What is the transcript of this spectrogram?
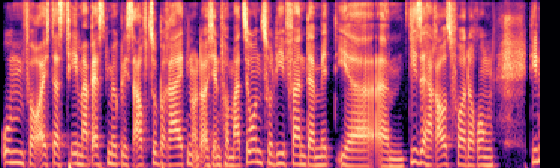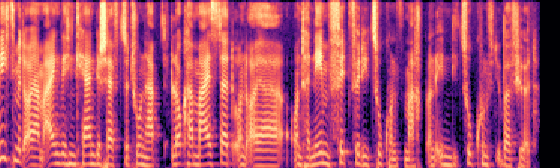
um für euch das Thema bestmöglichst aufzubereiten und euch Informationen zu liefern, damit ihr ähm, diese Herausforderungen, die nichts mit eurem eigentlichen Kerngeschäft zu tun habt, locker meistert und euer Unternehmen fit für die Zukunft macht und in die Zukunft überführt.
